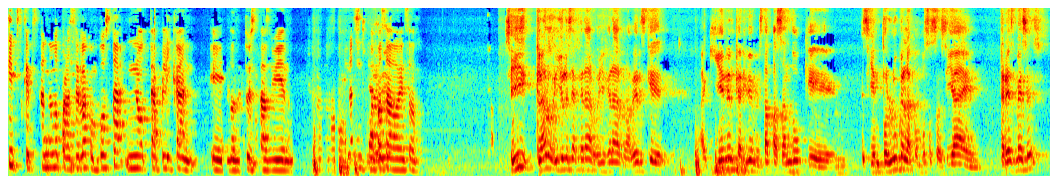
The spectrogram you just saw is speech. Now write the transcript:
tips que te están dando para hacer la composta no te aplican eh, donde tú estás viviendo. No sé si te ha pasado eso. Sí, claro, y yo le decía a Gerardo, oye Gerardo, a ver, es que aquí en el Caribe me está pasando que si en Toluca la composta se hacía en tres meses,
